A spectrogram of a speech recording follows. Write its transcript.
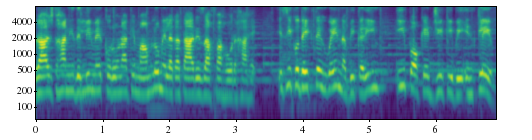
राजधानी दिल्ली में कोरोना के मामलों में लगातार इजाफा हो रहा है। इसी को देखते हुए Nabi Karim E pocket GTB enclave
